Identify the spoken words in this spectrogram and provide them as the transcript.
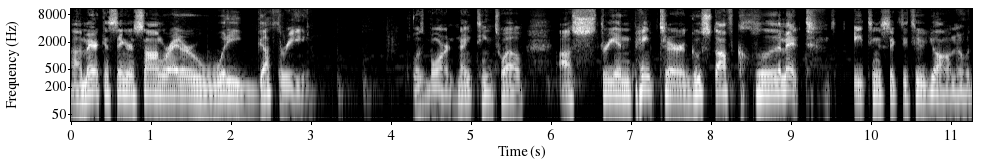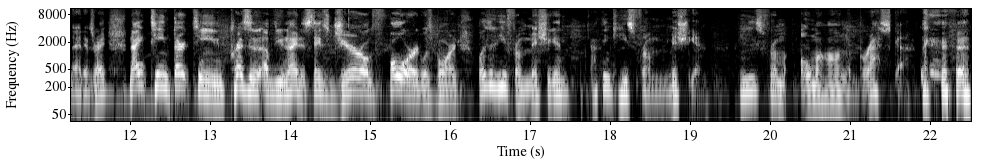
Uh, American singer songwriter Woody Guthrie was born 1912 austrian painter gustav klimt 1862. You all know who that is, right? 1913, President of the United States Gerald Ford was born. Wasn't he from Michigan? I think he's from Michigan. He's from Omaha, Nebraska,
